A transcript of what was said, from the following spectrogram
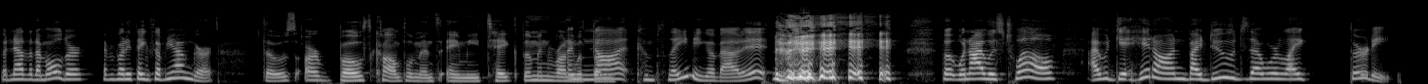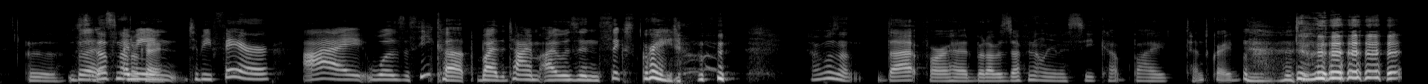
but now that I'm older, everybody thinks I'm younger. Those are both compliments, Amy. Take them and run I'm with them. I'm not complaining about it. but when I was 12, I would get hit on by dudes that were like 30. Ugh. See, But that's not I mean, to be fair, I was a C cup by the time I was in sixth grade. I wasn't that far ahead, but I was definitely in a C cup by tenth grade. I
